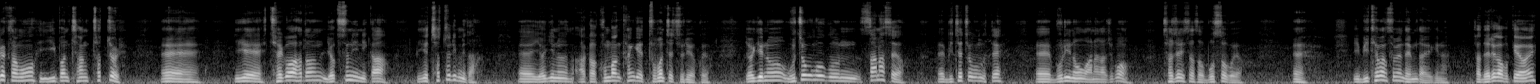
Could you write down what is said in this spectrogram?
(703호) 2번 창 첫 줄. 예, 이게 제거하던 역순이니까 이게 첫 줄입니다. 예, 여기는 아까 금방 탄 게 두 번째 줄이었고요. 여기는 우쪽은 싸놨어요. 예, 밑에 쪽은 그때 예, 물이 너무 많아가지고 젖어 있어서 못 쏘고요. 예, 이 밑에만 쓰면 됩니다. 여기는. 자 내려가 볼게요. 예,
